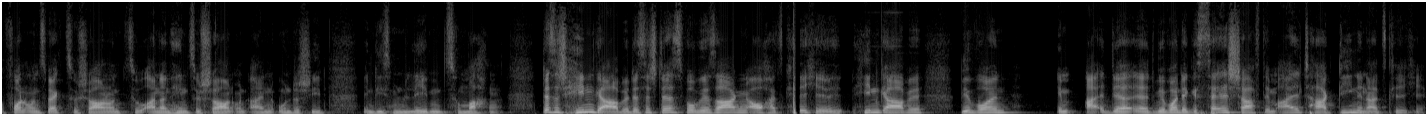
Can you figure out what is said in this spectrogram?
von uns wegzuschauen und zu anderen hinzuschauen und einen Unterschied in diesem Leben zu machen. Das ist Hingabe. Das ist das, wo wir sagen, auch als Kirche, Hingabe, wir wollen, im, der, äh, wir wollen der Gesellschaft im Alltag dienen als Kirche.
